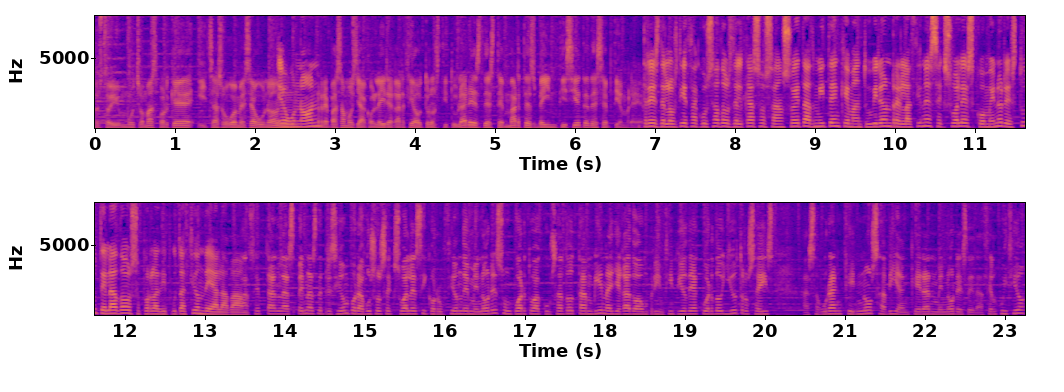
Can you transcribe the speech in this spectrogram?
Todo esto y mucho más porque Ichazo Güemes Egunon, Egunon. repasamos ya con Leire García otros titulares de este martes 27 de septiembre. Tres de los diez acusados del caso Sansuet admiten que mantuvieron relaciones sexuales con menores tutelados por la Diputación de Álava. Aceptan las penas de prisión por abusos sexuales y corrupción de menores. Un cuarto acusado también ha llegado a un principio de acuerdo y otros seis aseguran que no sabían que eran menores de edad. El juicio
